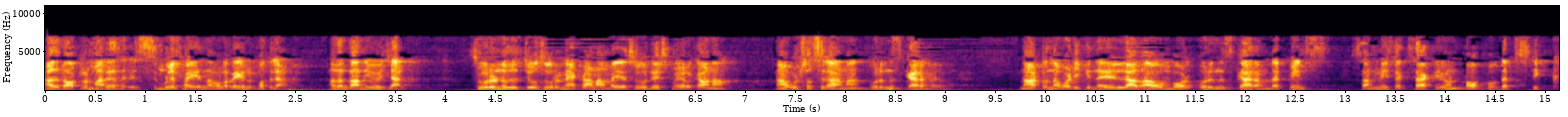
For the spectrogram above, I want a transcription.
അത് ഡോക്ടർമാരെ സിംപ്ലിഫൈ ചെയ്യുന്ന വളരെ എളുപ്പത്തിലാണ്. അതെന്താന്ന് ചോദിച്ചാൽ സൂര്യൻ ഉദിച്ചു സൂര്യനെ കാണാൻ വയ്യ സൂര്യരശ്മികൾ കാണാം. ആ ഉഷസ്സിലാണ് ഒരു നിസ്കാരം വരുന്നത്. നാട്ടിൽ നിന്ന് വടിക്ക് നിഴലില്ലാതാവുമ്പോൾ ഒരു നിസ്കാരം. That means sun is exactly on top of that stick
